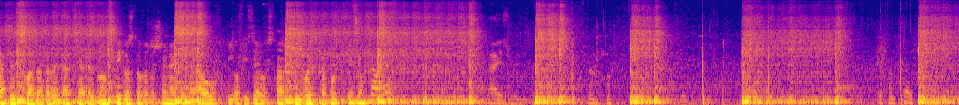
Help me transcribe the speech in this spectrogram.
Kwiaty składa delegacja Elbląskiego Stowarzyszenia Generałów i Oficerów Starszych Wojska Polskiego. Kwiaty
